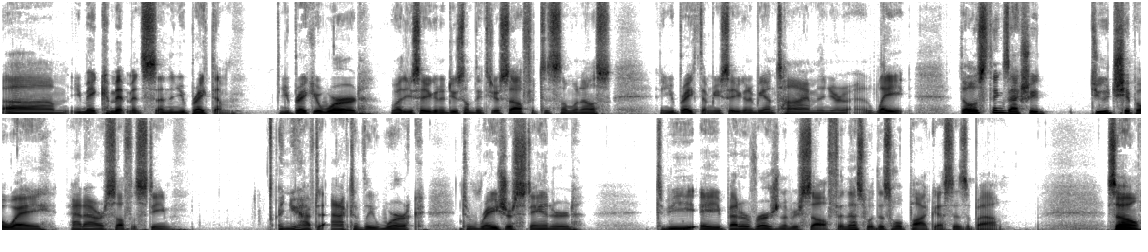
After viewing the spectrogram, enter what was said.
Um, you make commitments and then you break them. You break your word, whether you say you're going to do something to yourself or to someone else, and you break them. You say you're going to be on time and then you're late. Those things actually do chip away at our self esteem. And you have to actively work to raise your standard to be a better version of yourself. And that's what this whole podcast is about. So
